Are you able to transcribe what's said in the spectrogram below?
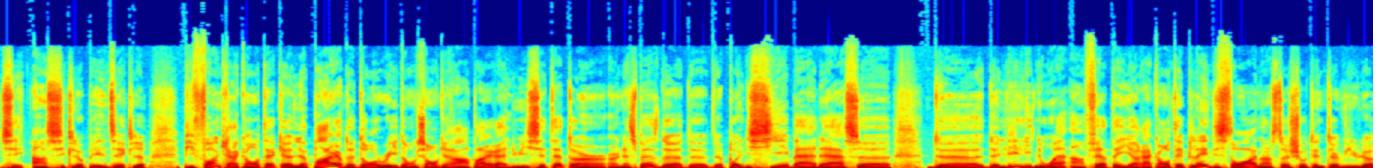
c'est encyclopédique. Là. Puis Funk racontait que le père de Dory, donc son grand-père à lui, c'était un, espèce de, de- policier badass de, de l'Illinois, en fait. Et il a raconté plein d'histoires dans ce shoot interview-là.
